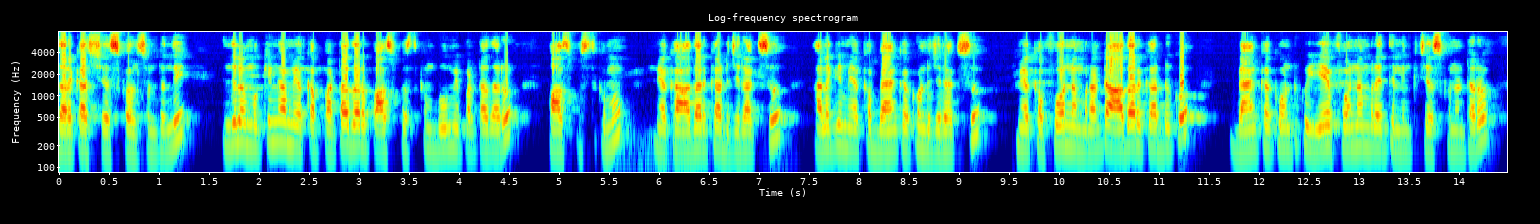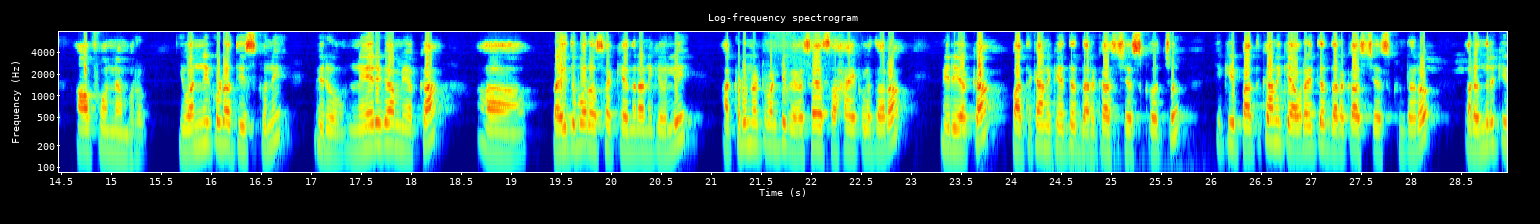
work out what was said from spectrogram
దరఖాస్తు చేసుకోవాల్సి ఉంటుంది. ఇందులో ముఖ్యంగా మీ యొక్క పట్టాదారు పాస్ పుస్తకం భూమి పట్టాదారు పాస్ పుస్తకము మీ యొక్క ఆధార్ కార్డు జిరాక్స్ అలాగే మీ యొక్క బ్యాంక్ అకౌంట్ జిరాక్స్ మీ యొక్క ఫోన్ నెంబర్ అంటే ఆధార్ కార్డుకు బ్యాంక్ అకౌంట్కు ఏ ఫోన్ నెంబర్ అయితే లింక్ చేసుకుని ఉంటారో ఆ ఫోన్ నెంబరు. ఇవన్నీ కూడా తీసుకుని మీరు నేరుగా మీ యొక్క రైతు భరోసా కేంద్రానికి వెళ్ళి అక్కడ ఉన్నటువంటి వ్యవసాయ సహాయకుల ద్వారా మీరు యొక్క పథకానికి అయితే దరఖాస్తు చేసుకోవచ్చు. ఇక ఈ పథకానికి ఎవరైతే దరఖాస్తు చేసుకుంటారో వారందరికీ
